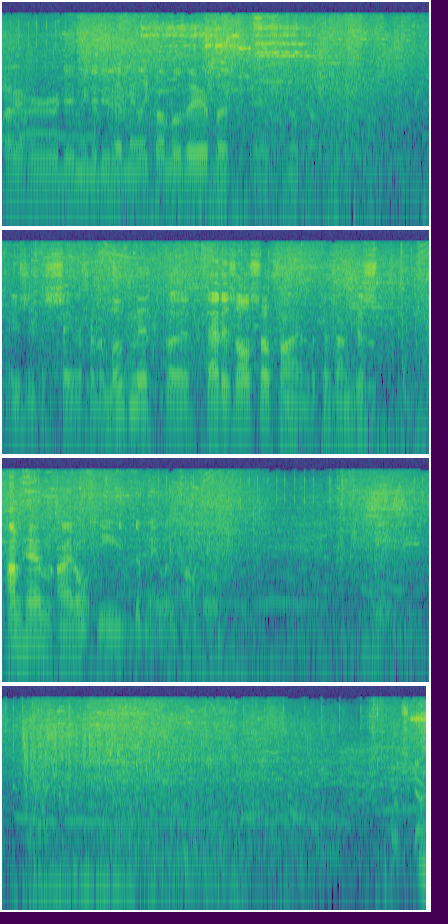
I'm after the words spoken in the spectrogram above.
Whatever, didn't mean to do that melee combo there, but there's no problem. I usually just save it for the movement, but that is also fine because I'm just, I'm him, I don't need the melee combo. Let's start.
